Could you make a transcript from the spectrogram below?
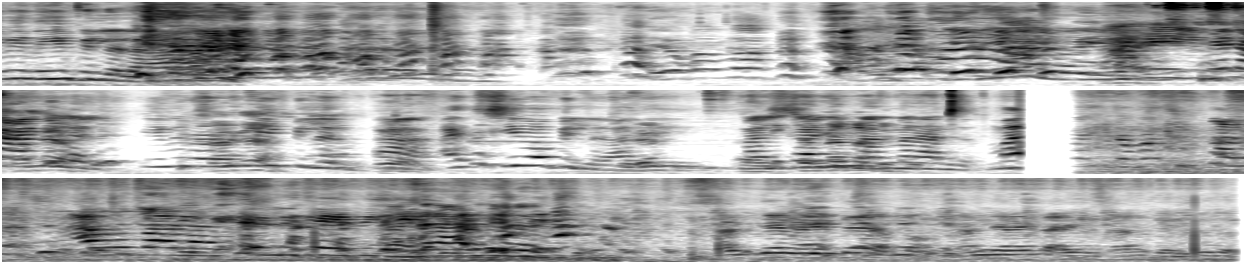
ఇవి నీ పిల్లల? ఇవి రెండు నీ పిల్లలు. ఆ, అయితే శివ పిల్లలు అది. మల్లికార్జున మన్మరాజు ಸಂಜೆನೈತೆ ಸಂಜೆನೈತೆ ಐದು ಸಾವಿರ ಬೆಂಗಳೂರು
